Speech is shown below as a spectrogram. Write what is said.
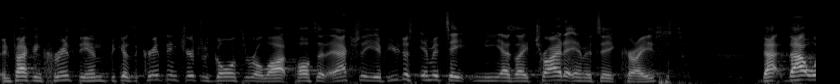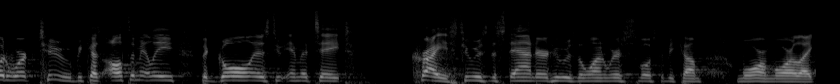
In fact, in Corinthians, because the Corinthian church was going through a lot, Paul said, actually, if you just imitate me as I try to imitate Christ, that, that would work too, because ultimately the goal is to imitate Christ, who is the standard, who is the one we're supposed to become more and more like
